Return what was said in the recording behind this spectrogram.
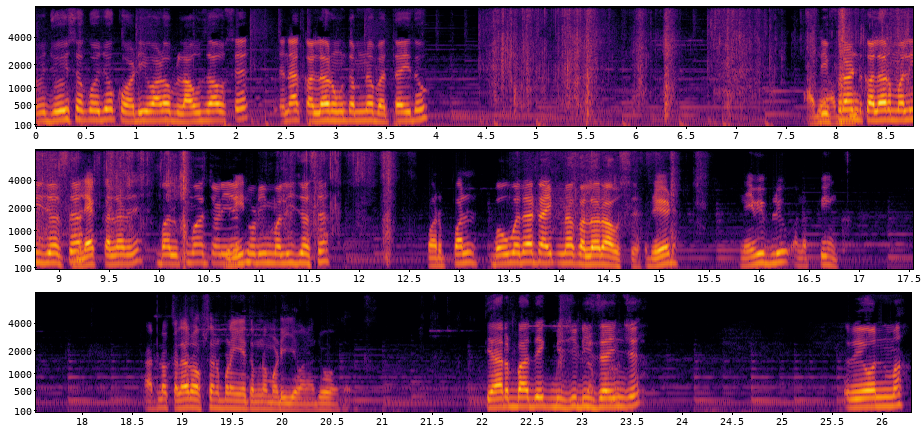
તમે જોઈ શકો છો કોડી વાળો બ્લાઉઝ આવશે. એના કલર હું તમને બતાવી દઉં. ડિફરન્ટ કલર મળી જશે. બ્લેક કલર છે. બલ્કમાં ચણિયા. ચોળી મળી જશે. પર્પલ બહુ બધા ટાઈપના કલર આવશે. રેડ નેવી બ્લુ અને પિંક આટલો કલર ઓપ્શન પણ અહીંયા તમને મળી જવાના જોવો ત્યારબાદ એક બીજી ડિઝાઇન છે. રેયોનમાં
